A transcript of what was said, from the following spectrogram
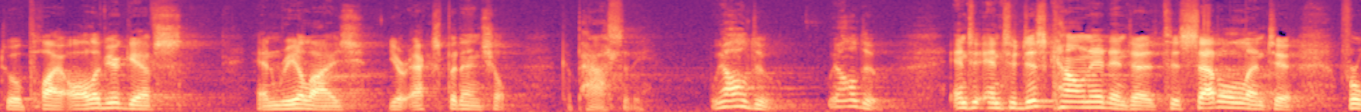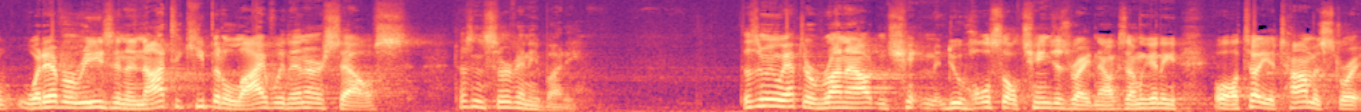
to apply all of your gifts and realize your exponential capacity. We all do. We all do. And to, and to discount it and to, to settle and to, for whatever reason, and not to keep it alive within ourselves doesn't serve anybody. Doesn't mean we have to run out and cha- do wholesale changes right now, because I'm going to, well, I'll tell you Tama's story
